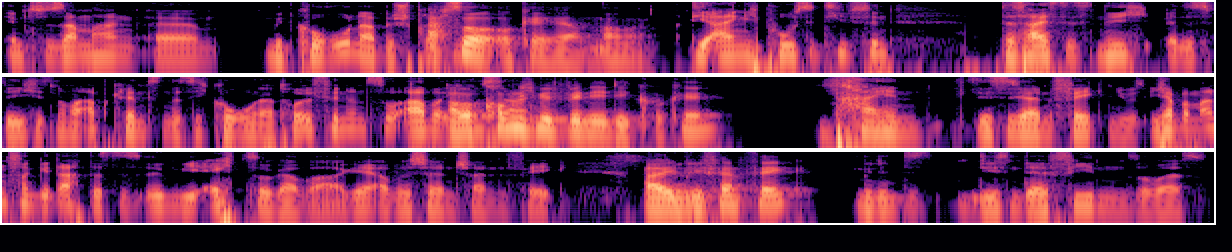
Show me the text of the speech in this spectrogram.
im Zusammenhang ähm, mit Corona besprechen. Ach so, okay, ja, machen wir. Die eigentlich positiv sind. Das heißt jetzt nicht, das will ich jetzt nochmal abgrenzen, dass ich Corona toll finde und so, aber. Aber komm sagen, nicht mit Venedig, okay? Nein, das ist ja ein Fake News. Ich habe am Anfang gedacht, dass das irgendwie echt sogar war, gell? aber es ist ja anscheinend ein Fake. Aber inwiefern Fake? Mit den, diesen Delfinen und sowas.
